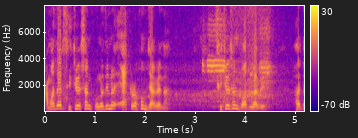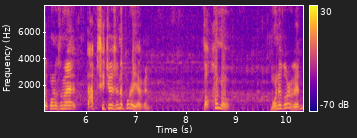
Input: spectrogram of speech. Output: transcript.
আমাদের সিচুয়েশান কোনোদিনও একরকম যাবে না। সিচুয়েশান বদলাবে। হয়তো কোনো সময় টাফ সিচুয়েশানে পড়ে যাবেন। তখনও মনে করবেন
